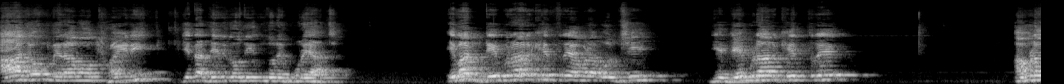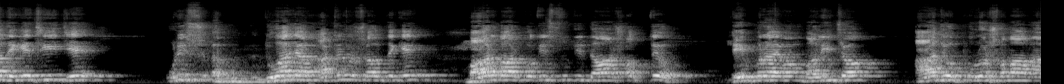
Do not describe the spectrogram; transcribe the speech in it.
আজও মেরামত হয়নি, যেটা দীর্ঘদিন ধরে পড়ে আছে। এবার ডেবরার ক্ষেত্রে আমরা বলছি যে ডেবরার ক্ষেত্রে আমরা দেখেছি যে উনিশ দু সাল থেকে বারবার প্রতিশ্রুতি দেওয়া সত্ত্বেও ডেবরা এবং বালিচক আজও পুরসভা বা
